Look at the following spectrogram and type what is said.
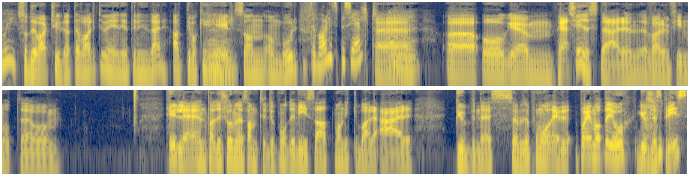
Oi. Så det var tydelig at det var litt uenigheter inni der. At de var ikke Mm. helt sånn om bord. Det var litt spesielt. Eh, eh, og um, jeg synes det er en, var en fin måte å hylle en tradisjon, men samtidig på en måte vise at man ikke bare er gubbenes på en, måte, på en måte jo, gubbenes pris,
